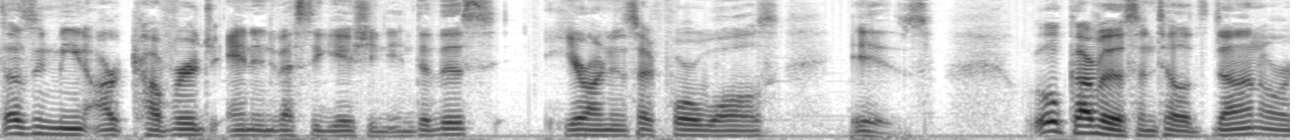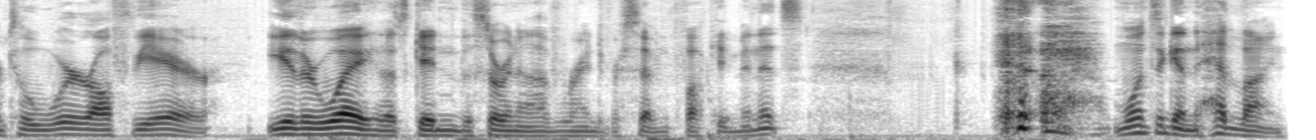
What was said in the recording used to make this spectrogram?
doesn't mean our coverage and investigation into this here on Inside Four Walls is. We'll cover this until it's done or until we're off the air. Either way, let's get into the story now. I've ranted for seven fucking minutes. Once again, the headline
